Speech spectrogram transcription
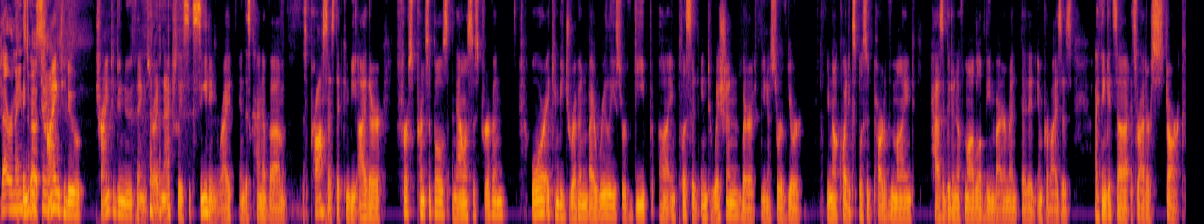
That remains to be seen. Trying to do trying to do new things, right, and actually succeeding, right, in this kind of um, this process that can be either first principles analysis driven, or it can be driven by really sort of deep uh, implicit intuition, where you know sort of your you're not quite explicit part of the mind has a good enough model of the environment that it improvises. I think it's uh, it's rather stark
